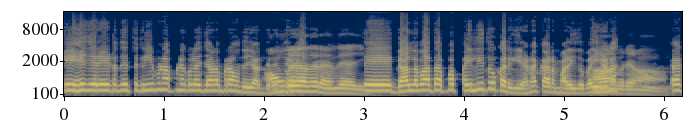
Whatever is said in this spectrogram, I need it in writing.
ਇਹ ਜੇ ਰੇਟ ਦੇ ਤਕਰੀਬਨ ਆਪਣੇ ਕੋਲੇ ਜਾਨਵਰ ਆਉਂਦੇ ਜਾਂਦੇ ਆਉਂਦੇ ਰਹਿੰਦੇ ਆ। ਜਾਂਦੇ ਰਹਿੰਦੇ ਆ ਜੀ। ਤੇ ਗੱਲਬਾਤ ਆਪਾਂ ਪਹਿਲੀ ਤੋਂ ਕਰੀਏ ਹਨਾ ਕਰਮ ਵਾਲੀ ਤੋਂ ਬਾਈ ਹਾਂ ਹਨਾ? ਵੀਰੇ ਹਾਂ।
